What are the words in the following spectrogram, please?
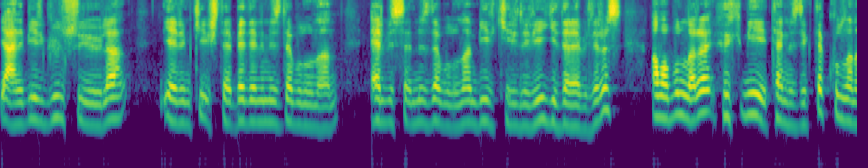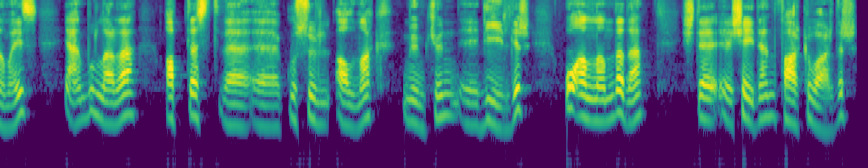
Yani bir gül suyuyla diyelim ki işte bedenimizde bulunan, elbisemizde bulunan bir kirliliği giderebiliriz. Ama bunları hükmi temizlikte kullanamayız. Yani bunlarla abdest ve e, gusül almak mümkün e, değildir. O anlamda da işte e, şeyden farkı vardır.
